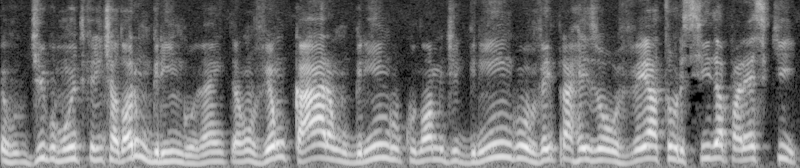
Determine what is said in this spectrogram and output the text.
eu, digo muito que a gente adora um gringo, né? Então, ver um cara, um gringo com nome de gringo, vem para resolver, a torcida parece que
